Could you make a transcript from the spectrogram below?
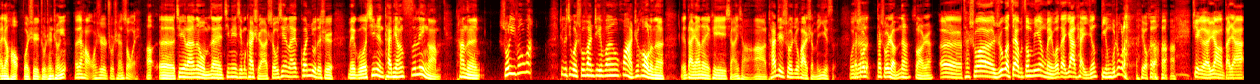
大家好，我是主持人程英。大家好，我是主持人宋伟。好，呃，接下来呢，我们在今天节目开始啊，首先来关注的是美国新任太平洋司令啊，他呢说了一番话。这个结果说完这番话之后了呢，呃，大家呢也可以想一想啊，他这说这话什么意思？他说了，他说什么呢？宋老师？呃，他说如果再不增兵，美国在亚太已经顶不住了。哎呦呵，这个让大家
